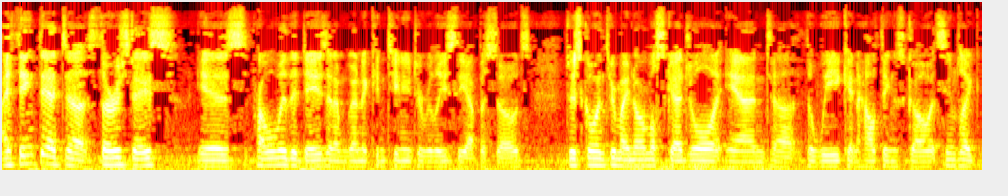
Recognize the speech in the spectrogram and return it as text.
I think that uh, Thursdays is probably the days that I'm going to continue to release the episodes. Just going through my normal schedule and uh, the week and how things go. It seems like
